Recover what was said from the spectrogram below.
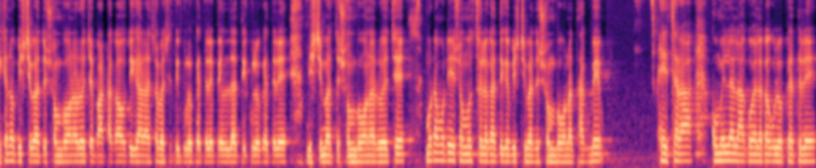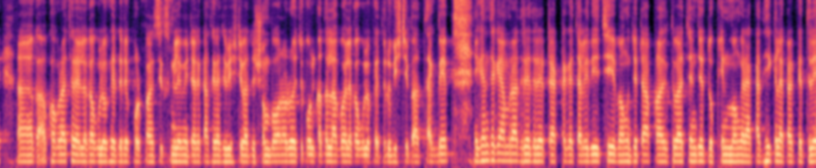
এখানেও বৃষ্টিপাতের সম্ভাবনা রয়েছে। বাটাগাঁও, দীঘার আশেপাশের দিকগুলোর ক্ষেত্রে বেলদার দিকগুলোর ক্ষেত্রে বৃষ্টিপাতের সম্ভাবনা রয়েছে। মোটামুটি এই সমস্ত এলাকার দিকে বৃষ্টিপাতের সম্ভাবনা থাকবে। এছাড়া কুমিল্লা, লাগোয়া এলাকাগুলোর ক্ষেত্রে খগড়াছড়া এলাকাগুলোর ক্ষেত্রে ফোর পয়েন্ট সিক্স মিলিমিটারের কাছাকাছি বৃষ্টিপাতের সম্ভাবনা রয়েছে। কলকাতা, লাগোয়া এলাকাগুলোর ক্ষেত্রে বৃষ্টিপাত থাকবে। এখান থেকে আমরা ধীরে ধীরে ট্র্যাকটাকে চালিয়ে দিয়েছি এবং যেটা আপনারা দেখতে পাচ্ছেন যে দক্ষিণবঙ্গের একাধিক এলাকার ক্ষেত্রে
